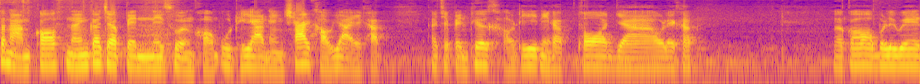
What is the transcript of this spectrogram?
สนามกอล์ฟนั้นก็จะเป็นในส่วนของอุทยานแห่งชาติเขาใหญ่ครับ ก็จะเป็นเทือกเขาที่นี่ครับทอดยาวเลยครับ แล้วก็บริเวณ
